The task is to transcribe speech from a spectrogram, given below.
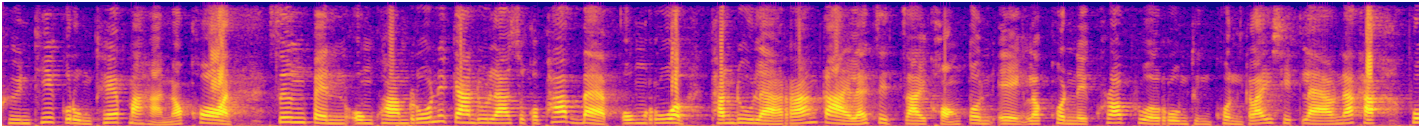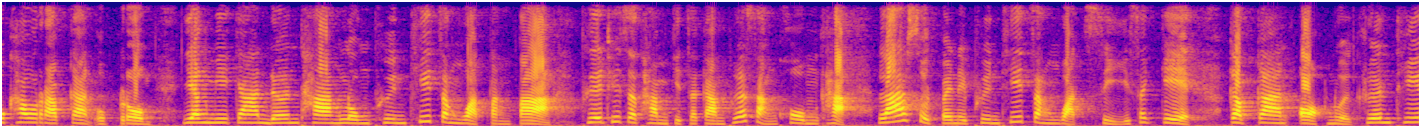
พื้นที่กรุงเทพมหานคร ซึ่งเป็นองค์ความรู้ในการดูแลสุขภาพแบบองค์รวม ทั้งดูแลร่างกายและจิตใจของตนเอง และคนในครอบครัวรวมถึงคนใกล้ชิดแล้วนะคะ ผู้เข้ารับการอบรม ยังมีการเดินทางลงพื้นที่จังหวัดต่างๆ เพื่อที่จะทำกิจกรรมเพื่อสังคมค่ะ ล่าสุดไปในพื้นที่จังหวัดศรีสะเกดกับการออกหน่วยเคลื่อนที่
